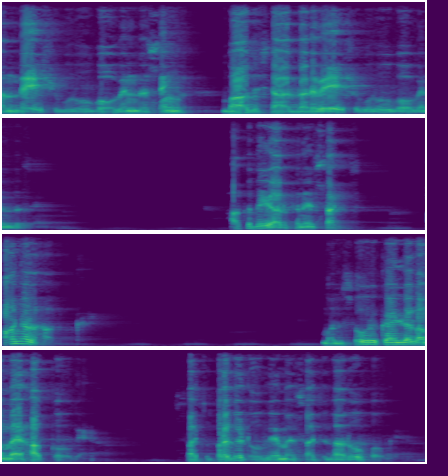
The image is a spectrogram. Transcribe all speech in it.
ਅੰਦੇਸ਼ ਗੁਰੂ ਗੋਬਿੰਦ ਸਿੰਘ, ਬਾਦਸ਼ਾਹ ਦਰਵੇਸ਼ ਗੁਰੂ ਗੋਬਿੰਦ ਸਿੰਘ। ਹੱਕ ਦੇ ਅਰਥ ਨੇ ਸੱਚ, ਅਨਲ ਹੱਕ। ਮਨਸੂਰ ਕਹਿਣ ਲਗਾ, ਮੈਂ ਹੱਕ ਹੋ ਗਿਆ। ਸੱਚ ਪ੍ਰਗਟ ਹੋ ਗਿਆ, ਮੈਂ ਸੱਚ ਦਾ ਰੂਪ ਹੋ ਗਿਆ।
